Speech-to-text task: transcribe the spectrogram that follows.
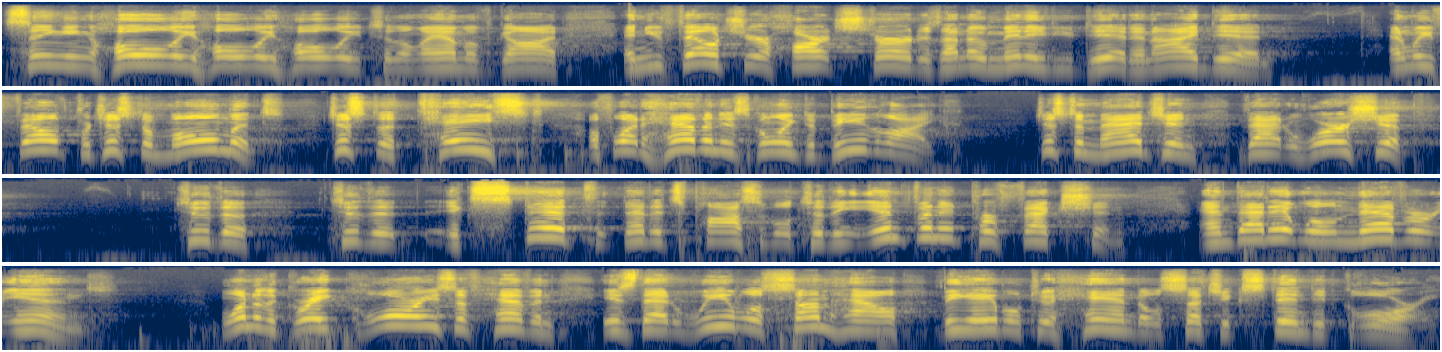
singing, Holy, Holy, Holy to the Lamb of God, and you felt your heart stirred, as I know many of you did, and I did. And we felt for just a moment, just a taste of what heaven is going to be like. Just imagine that worship to the to the extent that it's possible, to the infinite perfection, and that it will never end. One of the great glories of heaven is that we will somehow be able to handle such extended glory.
